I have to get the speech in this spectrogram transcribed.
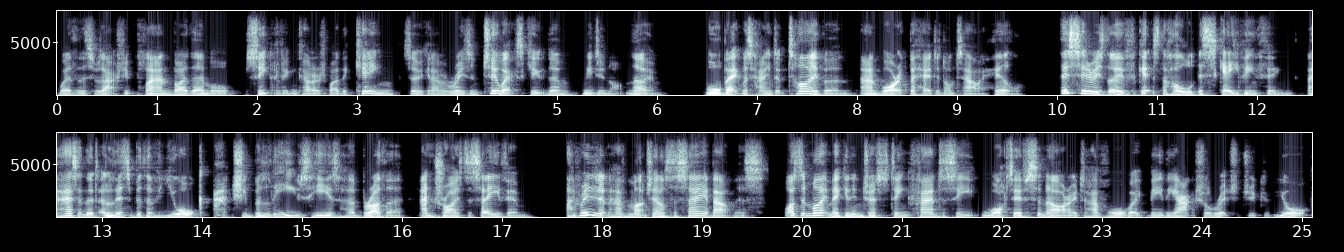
Whether this was actually planned by them or secretly encouraged by the king, so he could have a reason to execute them, we do not know. Warbeck was hanged at Tyburn, and Warwick beheaded on Tower Hill. This series, though, forgets the whole escaping thing and has it that Elizabeth of York actually believes he is her brother and tries to save him. I really don't have much else to say about this. Whilst it might make an interesting fantasy what if scenario to have Warbeck be the actual Richard Duke of York,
